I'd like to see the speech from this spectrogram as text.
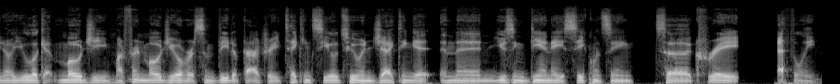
You know, you look at Moji, my friend Moji over at Cemvita factory, taking CO2, injecting it, and then using DNA sequencing to create ethylene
